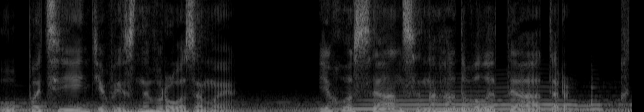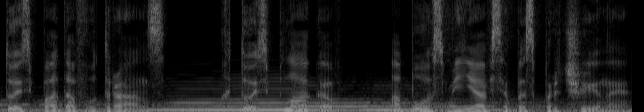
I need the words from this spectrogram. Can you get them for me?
у пацієнтів із неврозами. Його сеанси нагадували театр, хтось падав у транс, хтось плакав або сміявся без причини.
